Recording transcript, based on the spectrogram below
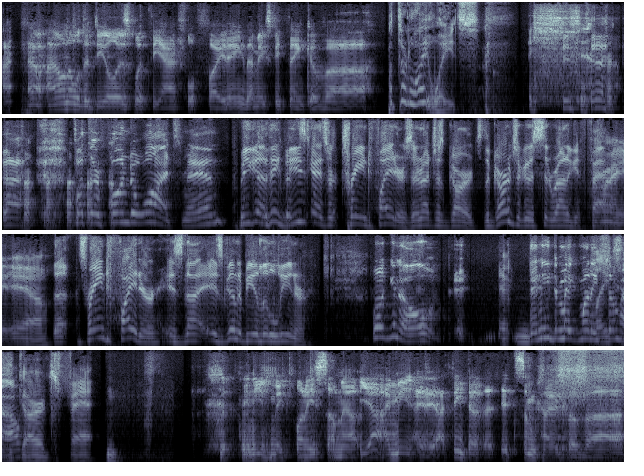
I I don't know what the deal is with the actual fighting. That makes me think of. uh But they're lightweights. but they're fun to watch, man. But you got to think these guys are trained fighters. They're not just guards. The guards are going to sit around and get fat. Right, yeah. The trained fighter is not is going to be a little leaner. Well, you know, they need to make money Likes somehow. guards fat. they need to make money somehow. Yeah, I mean, I, I think that it's some kind of, uh,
